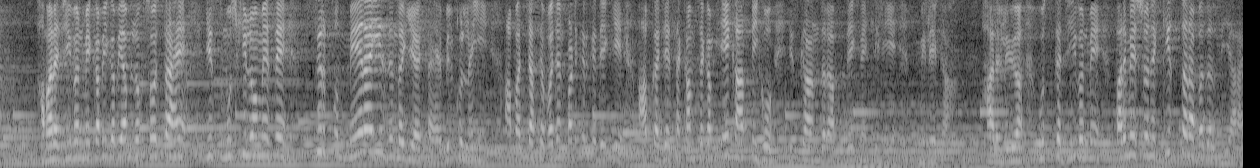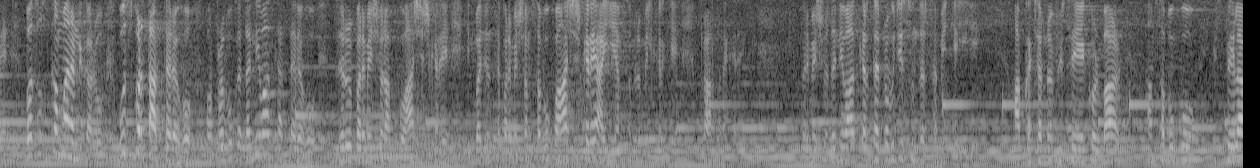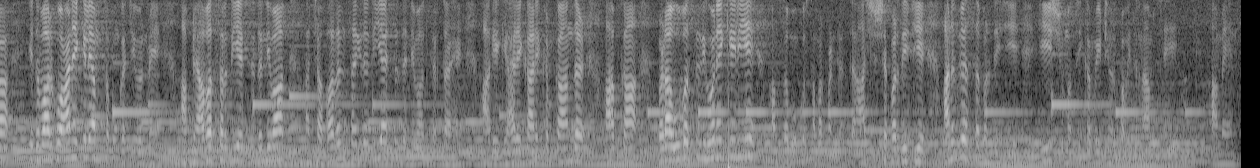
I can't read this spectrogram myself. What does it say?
हमारे जीवन में कभी कभी हम लोग सोचता है, इस मुश्किलों में से सिर्फ़ मेरा ही ज़िंदगी ऐसा है। बिल्कुल नहीं। आप अच्छा से वज़न पढ़ करके देखिए, आपका जैसा कम से कम एक आदमी को इसका अंदर आप देखने के लिए मिलेगा। हालेलुया। उसका जीवन में परमेश्वर ने किस तरह बदल दिया है, बस उसका मनन करो, उस पर ताकते रहो और प्रभु का धन्यवाद करते रहो। ज़रूर परमेश्वर आपको आशीष करे। इन वज़न से परमेश्वर हम सबको आशीष करे। आइए हम सब लोग मिलकर के प्रार्थना करेंगे। परमेश्वर धन्यवाद करता है प्रभु जी सुंदर समय के लिए। आपका चरण फिर से एक और बार हम सबों को इस पहला इतवार को आने के लिए हम सबों का जीवन में आपने अवसर दिया, इसलिए धन्यवाद। अच्छा भजन संगीत दिया, इसलिए धन्यवाद करता है। आगे के हर एक कार्यक्रम का अंदर आपका बड़ा उपस्थिति होने के लिए हम सबों को समर्पण करता है। आशीष पर दीजिए, अनुग्रह से भर दीजिए। यीशु मसीह का मीठे और पवित्र नाम से। आमेन।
